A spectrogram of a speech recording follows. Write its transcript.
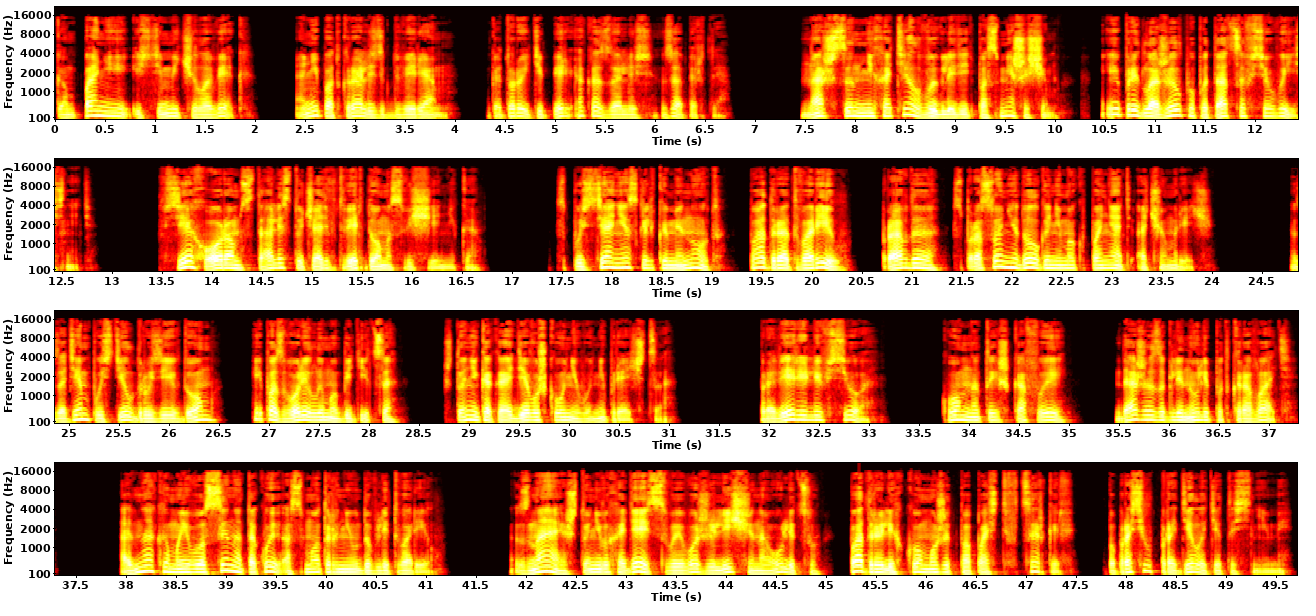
Компании из семи человек они подкрались к дверям, которые теперь оказались заперты. Наш сын не хотел выглядеть посмешищем и предложил попытаться все выяснить. Все хором стали стучать в дверь дома священника. Спустя несколько минут Падре отворил, правда, спросонья долго не мог понять, о чем речь. Затем пустил друзей в дом и позволил им убедиться, что никакая девушка у него не прячется. Проверили все. Комнаты, шкафы, даже заглянули под кровать. Однако моего сына такой осмотр не удовлетворил. Зная, что не выходя из своего жилища на улицу, Падре легко может попасть в церковь, попросил проделать это с ними.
